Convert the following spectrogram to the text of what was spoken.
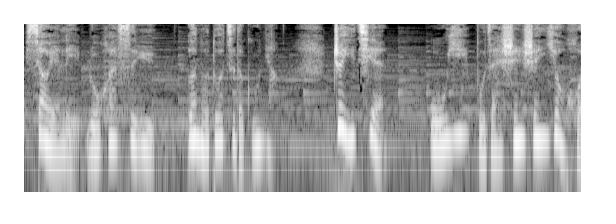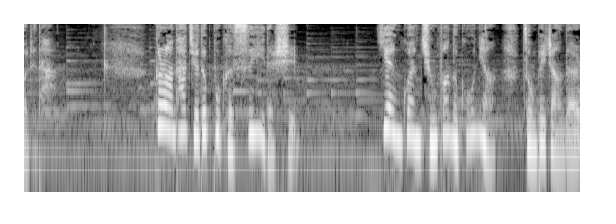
校园里如花似玉、婀娜多姿的姑娘，这一切，无一不在深深诱惑着他。更让他觉得不可思议的是，艳冠琼芳的姑娘总被长得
